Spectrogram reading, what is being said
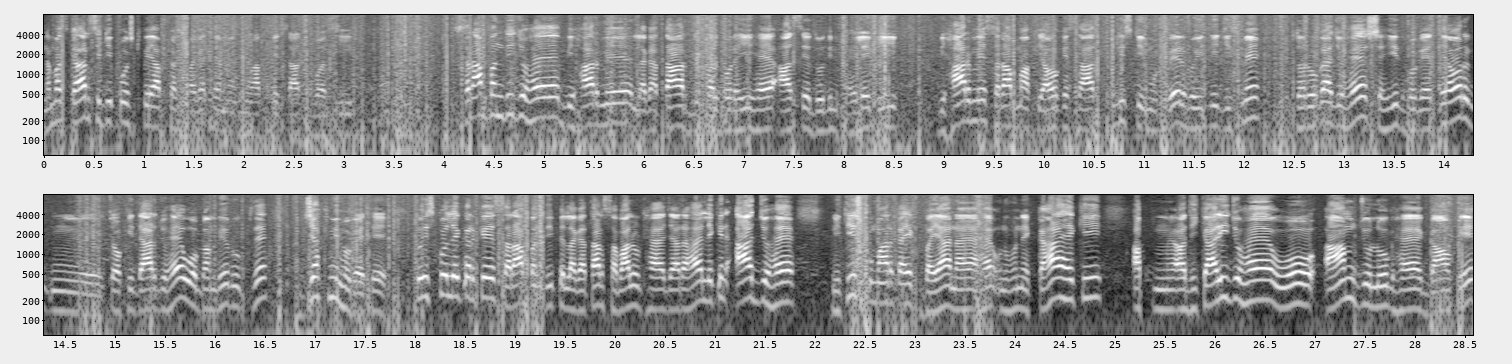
नमस्कार, सिटी पोस्ट पे आपका स्वागत है। मैं हूँ आपके साथ वसीर शराबबंदी जो है, बिहार में लगातार विफल हो रही है। आज से दो दिन पहले भी बिहार में शराब माफियाओं के साथ पुलिस की मुठभेड़ हुई थी, जिसमें दरोगा जो है शहीद हो गए थे और चौकीदार जो है वो गंभीर रूप से जख्मी हो गए थे। तो इसको लेकर के शराबबंदी पे लगातार सवाल उठाया जा रहा है, लेकिन आज जो है नीतीश कुमार का एक बयान आया है। उन्होंने कहा है कि अधिकारी जो है वो आम जो लोग हैं गाँव के,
